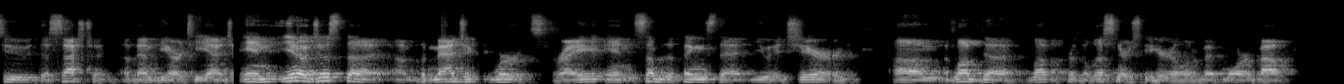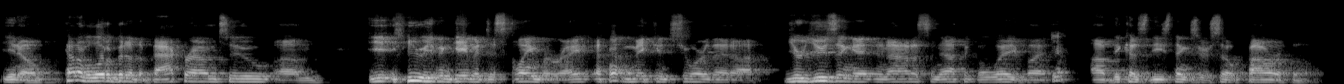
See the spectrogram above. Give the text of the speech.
to the session of MDRT Edge, and you know, just the um, the magic words, right, and some of the things that you had shared. Um, I'd love to love for the listeners to hear a little bit more about, you know, kind of a little bit of the background too. Um, you, you even gave a disclaimer, right, making sure that uh, you're using it in an honest and ethical way, but yeah. uh, because these things are so powerful.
